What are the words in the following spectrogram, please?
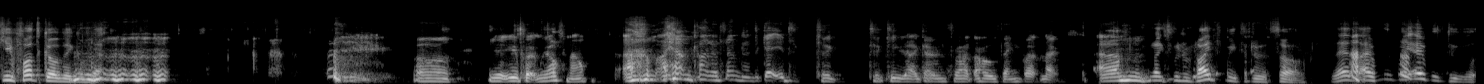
Keep on going. uh, you, you're putting me off now. Um, I am kind of tempted to get you to, to, to keep that going throughout the whole thing, but no. Um, You'd like to invite me to do so. Then I will be able to.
